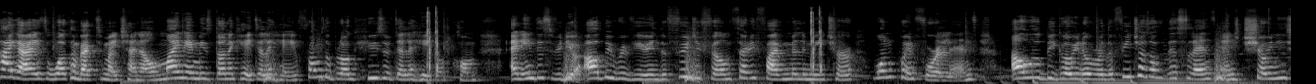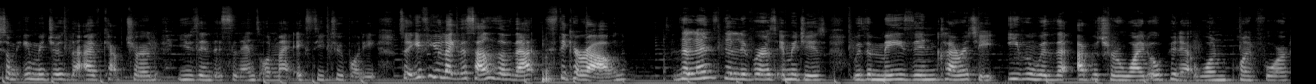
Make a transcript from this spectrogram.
Hi guys, welcome back to my channel. My name is Donna Kay Delahaye from the blog huesofdelahaye.com and in this video I'll be reviewing the Fujifilm 35mm 1.4 lens. I will be going over the features of this lens and showing you some images that I've captured using this lens on my X-T2 body. So if you like the sounds of that, stick around. The lens delivers images with amazing clarity even with the aperture wide open at 1.4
